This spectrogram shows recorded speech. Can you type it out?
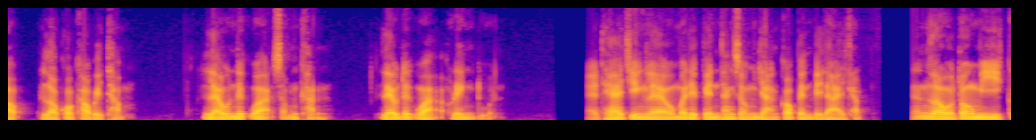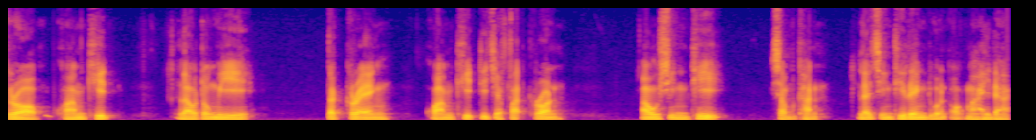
อบเราก็เข้าไปทำแล้วนึกว่าสำคัญ แล้วนึกว่าเร่งด่วน แต่แท้จริงแล้วไม่ได้เป็นทั้งสองอย่างก็เป็นไปได้ครับนั้นเราต้องมีกรอบความคิด เราต้องมีตะแกรงความคิดที่จะฝัดร่อน เอาสิ่งที่สำคัญและสิ่งที่เร่งด่วนออกมาให้ได้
